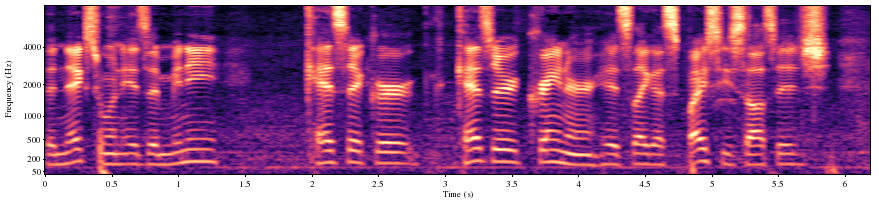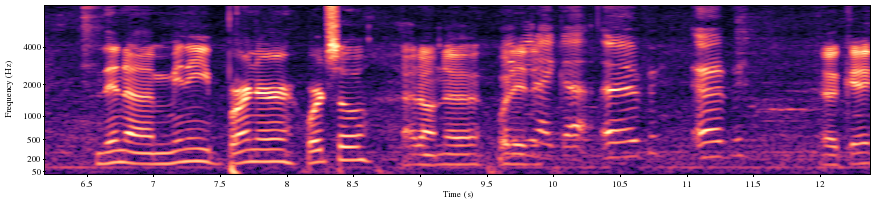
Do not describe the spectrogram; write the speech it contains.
The next one is a mini Kazar Kraner. It's like a spicy sausage. Then a mini burner wurzel. I don't know what it is. like a herb, herb. Okay,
